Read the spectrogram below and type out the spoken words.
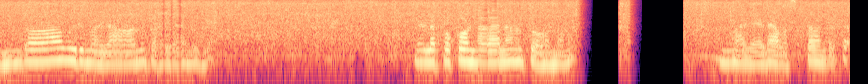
എന്താ ഒരു മഴ എന്ന് പറയാനില്ല. വെള്ളപ്പൊക്കം ഉണ്ടാകാനാണ് തോന്നുന്നത് മഴയുടെ അവസ്ഥ കണ്ടിട്ട്.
